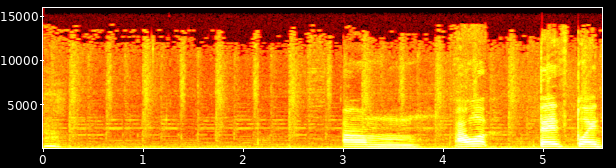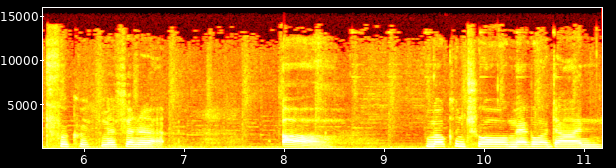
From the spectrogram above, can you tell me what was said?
Um, I want Beyblades for Christmas and a uh, remote control Megalodon.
